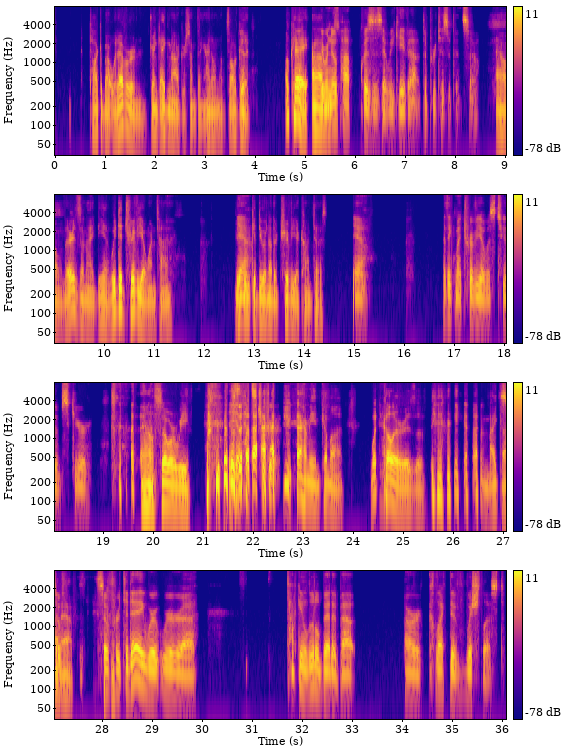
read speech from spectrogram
talk about whatever and drink eggnog or something. I don't know. It's all good. Okay. Um, there were no pop quizzes that we gave out to participants. So, oh, there's an idea. We did trivia one time. Maybe yeah. we could do another trivia contest. Yeah. I think my trivia was too obscure. well, so are we. yeah, that's true. I mean, come on. What yeah. color is a Nikon so, F? so for today, we're we're uh, talking a little bit about our collective wish list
